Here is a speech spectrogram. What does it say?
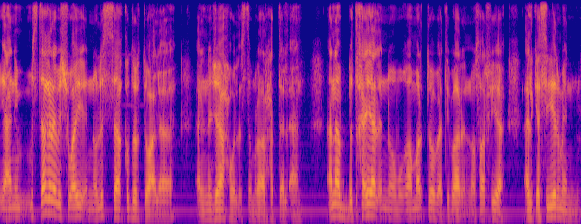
يعني مستغرب شوي إنه لسه قدرته على النجاح والاستمرار حتى الآن. أنا بتخيل إنه مغامرته باعتبار إنه صار فيها الكثير من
